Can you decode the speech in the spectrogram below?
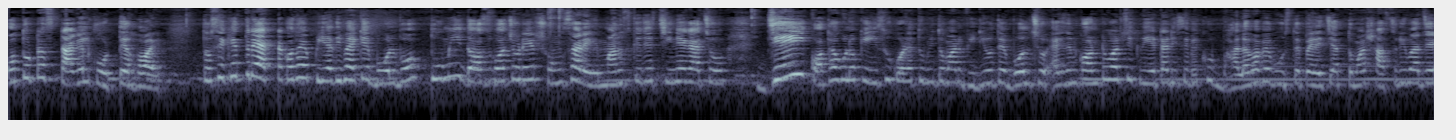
কতটা স্ট্রাগল করতে হয়। তো সেক্ষেত্রে একটা কথা প্রিয়াদি ভাইকে বলব, তুমি দশ বছরের সংসারে মানুষকে যে চিনে গেছো, যেই কথাগুলোকে ইস্যু করে তুমি তোমার ভিডিওতে বলছো, একজন কন্ট্রোভার্সি ক্রিয়েটার হিসেবে খুব ভালোভাবে বুঝতে পেরেছি আর তোমার শাশুড়ি মা যে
